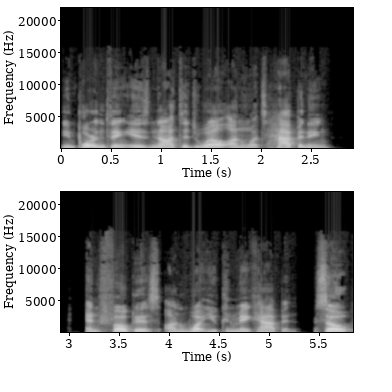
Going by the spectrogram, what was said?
The important thing is not to dwell on what's happening and focus on what you can make happen. So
